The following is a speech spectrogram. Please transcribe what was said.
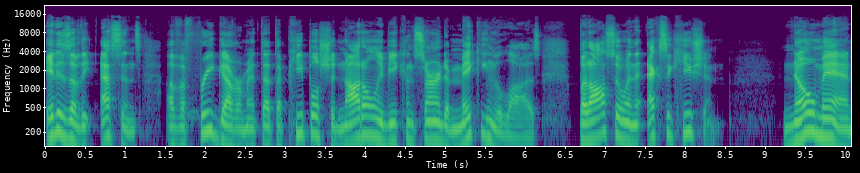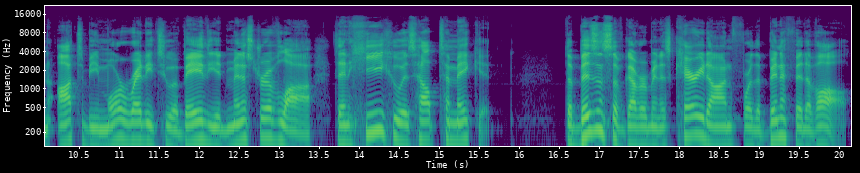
It is of the essence of a free government that the people should not only be concerned in making the laws, but also in the execution. No man ought to be more ready to obey the administrator of law than he who has helped to make it. The business of government is carried on for the benefit of all,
